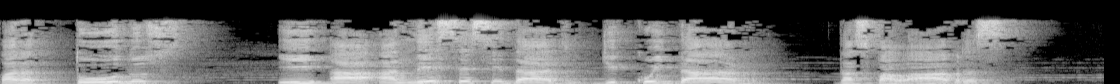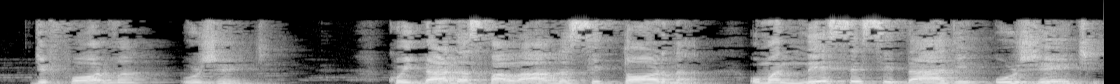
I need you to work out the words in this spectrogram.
para todos e há a necessidade de cuidar das palavras de forma urgente. Cuidar das palavras se torna uma necessidade urgente,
